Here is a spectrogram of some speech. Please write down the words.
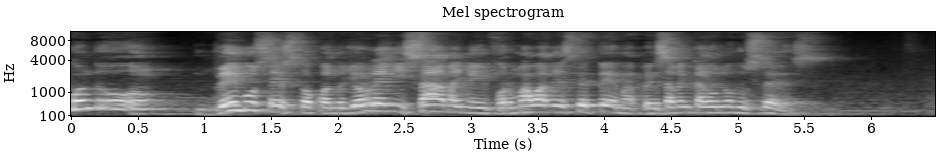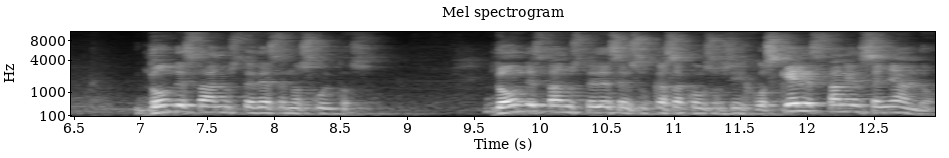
Cuando vemos esto, cuando yo revisaba y me informaba de este tema, pensaba en cada uno de ustedes. ¿Dónde están ustedes en los cultos? ¿Dónde están ustedes en su casa con sus hijos? ¿Qué le están enseñando?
